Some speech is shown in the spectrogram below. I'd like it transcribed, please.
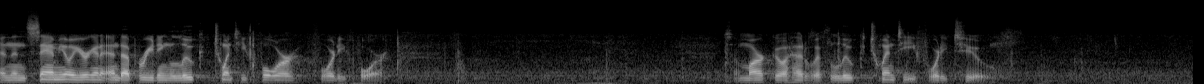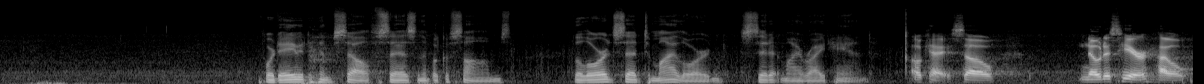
And then Samuel, you're going to end up reading Luke 24, 44. So, Mark, go ahead with Luke 20, 42. For David himself says in the book of Psalms, The Lord said to my Lord, Sit at my right hand. Okay, so notice here how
